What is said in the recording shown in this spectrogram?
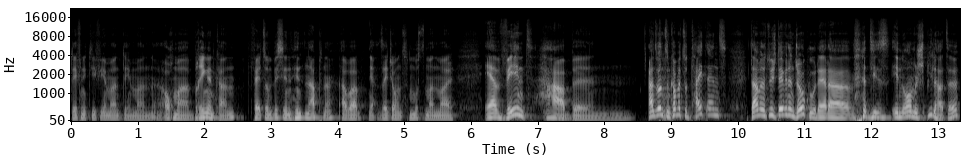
definitiv jemand, den man auch mal bringen kann. Fällt so ein bisschen hinten ab, ne? Aber ja, Zay Jones musste man mal erwähnt haben. Ansonsten kommen wir zu Tight Ends. Da haben wir natürlich David Njoku, der da dieses enorme Spiel hatte.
